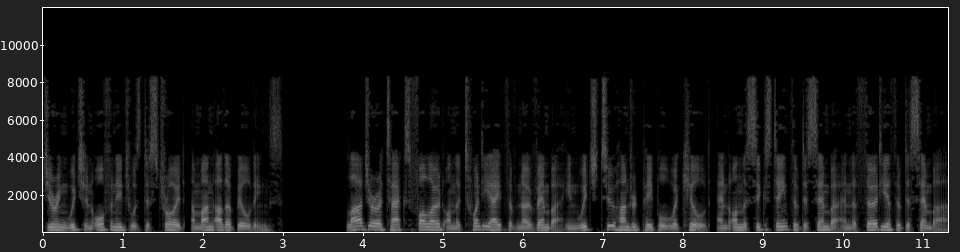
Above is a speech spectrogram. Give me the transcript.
during which an orphanage was destroyed, among other buildings. Larger attacks followed on 28 November in which 200 people were killed, and on 16 December and 30 December.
